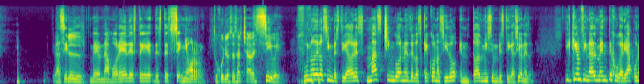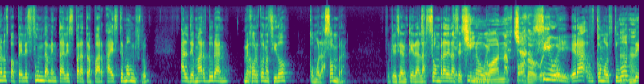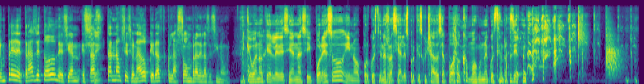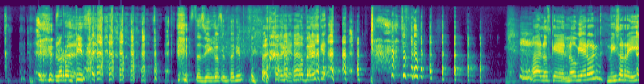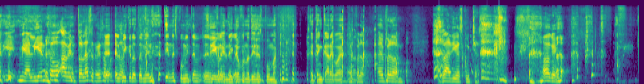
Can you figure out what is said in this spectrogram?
así me enamoré de este, de este señor. Tu Julio César Chávez. Sí, güey. Uno de los investigadores más chingones de los que he conocido en todas mis investigaciones. Y quien finalmente jugaría uno de los papeles fundamentales para atrapar a este monstruo, Aldemar Durán, mejor conocido como La Sombra. Porque decían que era la sombra del asesino, güey. Chingón apodo, güey. Sí, güey. Era como estuvo Ajá. siempre detrás de todo. Le decían, estás Sí. tan obsesionado que eras la sombra del asesino, güey. Y qué bueno que le decían así por eso y no por cuestiones raciales, porque he escuchado ese apodo como una cuestión racial. Lo rompiste. ¿Estás bien, José Antonio? Está bien. No, pero es que. A los que no vieron, me hizo reír y mi aliento aventó la cerveza. el, por el micro también tiene espumita. en- Sí, güey, el micrófono tiene espuma. Ahí te encargo, ¿eh? Ay, perdón, ay, perdón. Radio escuchas. Ok.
